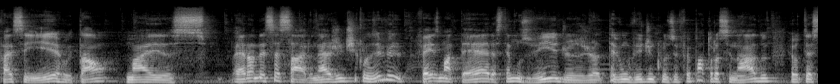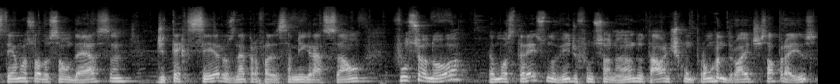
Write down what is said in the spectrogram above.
vai sem erro e tal, mas era necessário, né? A gente inclusive fez matérias, temos vídeos, já teve um vídeo inclusive foi patrocinado. Eu testei uma solução dessa de terceiros, né, para fazer essa migração. Funcionou, eu mostrei isso no vídeo funcionando, e tal. A gente comprou um Android só para isso,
